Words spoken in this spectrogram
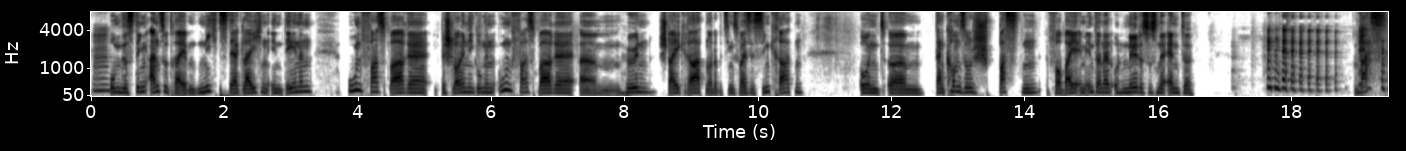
hm. um das Ding anzutreiben. Nichts dergleichen in denen unfassbare Beschleunigungen, unfassbare ähm, Höhensteigraten oder beziehungsweise Sinkraten. Und ähm, dann kommen so Spasten vorbei im Internet und nee, das ist eine Ente. Was?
